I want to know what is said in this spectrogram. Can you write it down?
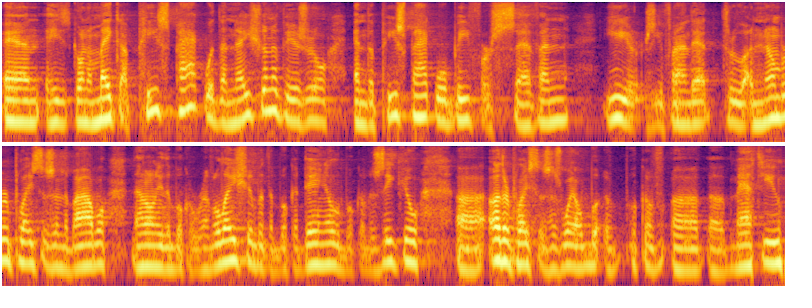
And he's going to make a peace pact with the nation of Israel, and the peace pact will be for seven years. You find that through a number of places in the Bible, not only the book of Revelation, but the book of Daniel, the book of Ezekiel, uh, other places as well, book of uh, uh, Matthew,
